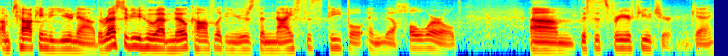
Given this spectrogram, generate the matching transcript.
I'm talking to you now. The rest of you who have no conflict and you're just the nicest people in the whole world, um, this is for your future, okay?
